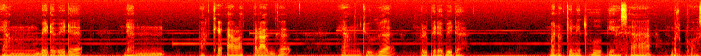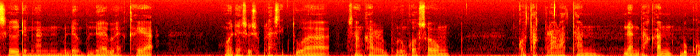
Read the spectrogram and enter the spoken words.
yang beda-beda dan pakai alat peraga yang juga berbeda-beda manekin itu biasa berpose dengan benda-benda kayak wadah susu plastik tua, sangkar burung kosong, kotak peralatan, dan bahkan buku.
